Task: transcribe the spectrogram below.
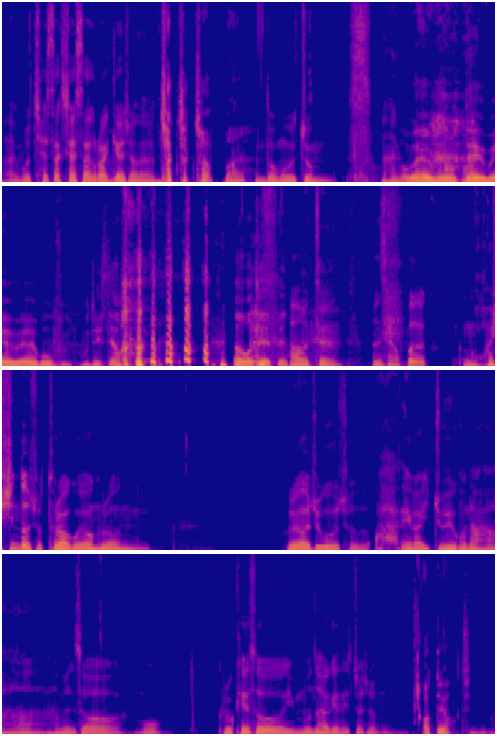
아, 뭐 찰싹찰싹으로 할게요 저는 착착착. 아. 너무 좀 왜왜 어때? 왜왜뭐 문제 있어요? 어, 어떻게 됐든. 아무튼 생각보다 음. 훨씬 더 좋더라고요 음, 그런 음. 그래가지고 저도 아 내가 이쪽이구나 하면서 뭐 그렇게 해서 입문을 하게 됐죠 저. 음, 어때요, 진님은?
